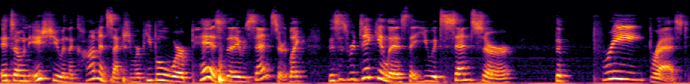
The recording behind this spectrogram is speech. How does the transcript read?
its own issue in the comment section where people were pissed that it was censored. Like this is ridiculous that you would censor the pre breast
